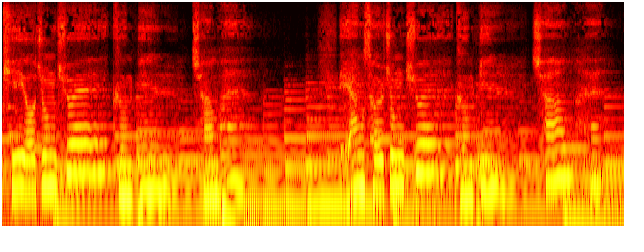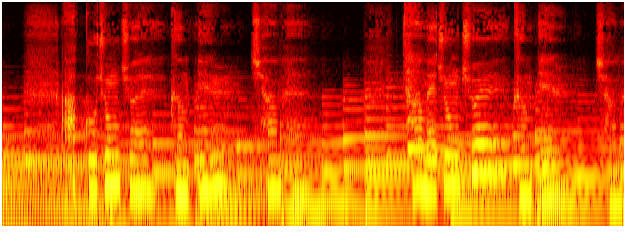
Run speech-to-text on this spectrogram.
기어 중 죄 금일 참회 양설중 죄 금일 참회 악구중 죄 금일 참회 탐해중 죄 금일 참회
